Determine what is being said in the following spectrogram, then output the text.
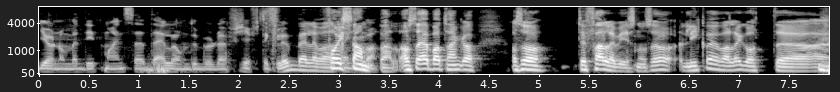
gjøre noe med ditt mindset, eller om du burde skifte klubb, eller hva For eksempel. Altså, jeg bare tenker Altså, tilfeldigvis nå så liker jeg veldig godt uh,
